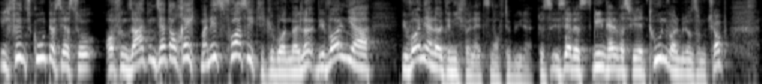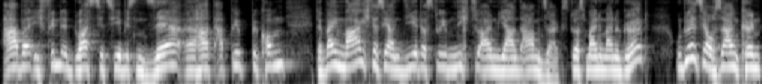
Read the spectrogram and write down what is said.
ich finde es gut, dass er es so offen sagt und sie hat auch recht. Man ist vorsichtig geworden, weil wir wollen ja, wir wollen ja Leute nicht verletzen auf der Bühne. Das ist ja das Gegenteil, was wir tun wollen mit unserem Job. Aber ich finde, du hast jetzt hier ein bisschen sehr äh, hart abbekommen. Dabei mag ich das ja an dir, dass du eben nicht zu allem Ja und Amen sagst. Du hast meine Meinung gehört und du hättest ja auch sagen können,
